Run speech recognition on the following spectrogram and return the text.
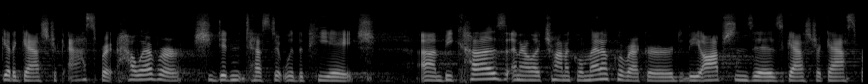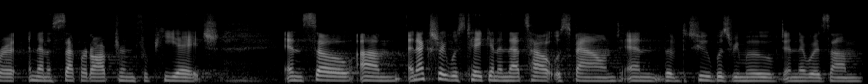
get a gastric aspirate. However, she didn't test it with the pH. Um, because in our electronic medical record, the options is gastric aspirate and then a separate option for pH. And so um, an x-ray was taken and that's how it was found and the, tube was removed and there was um,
